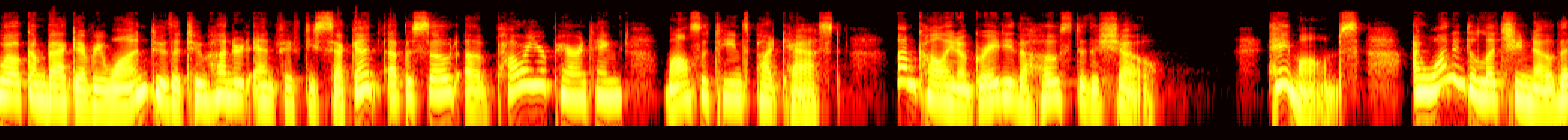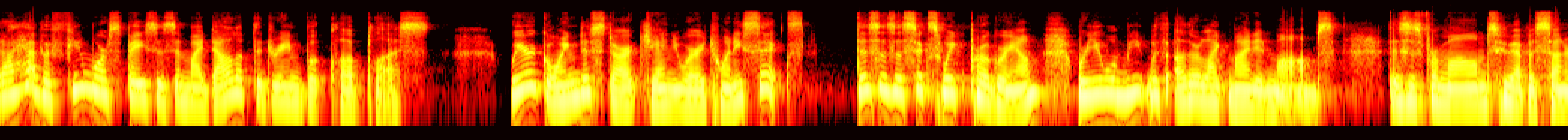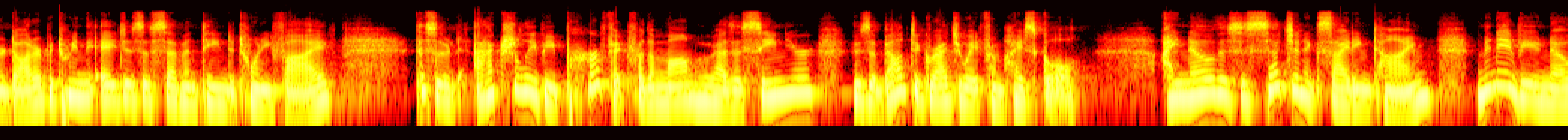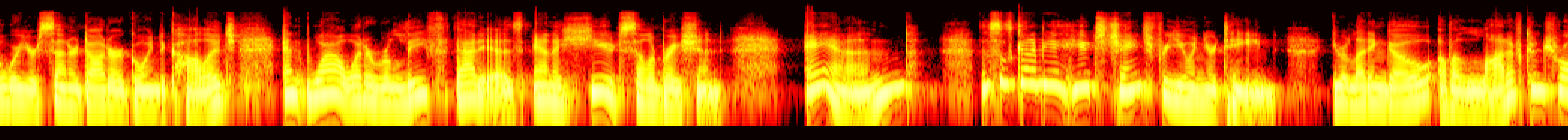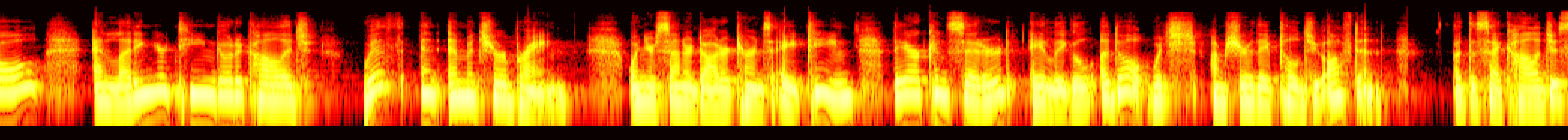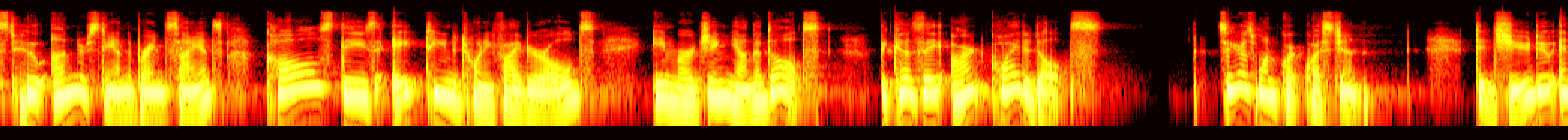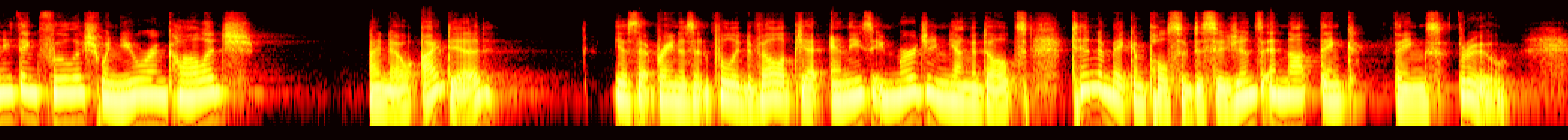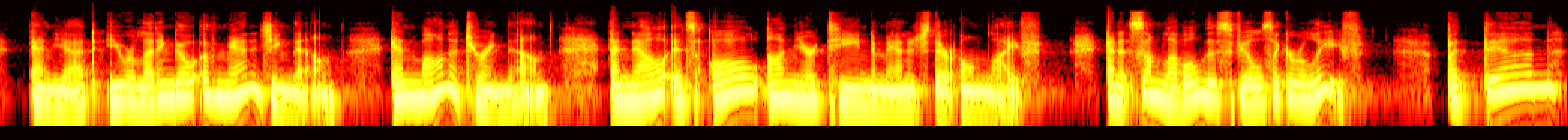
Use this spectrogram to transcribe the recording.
Welcome back, everyone, to the 252nd episode of Power Your Parenting Moms with Teens podcast. I'm Colleen O'Grady, the host of the show. Hey, moms, I wanted to let you know that I have a few more spaces in my Dial Up the Dream Book Club Plus. We are going to start January 26th. This is a six week program where you will meet with other like minded moms. This is for moms who have a son or daughter between the ages of 17 to 25 this would actually be perfect for the mom who has a senior who's about to graduate from high school. I know this is such an exciting time. Many of you know where your son or daughter are going to college, and wow, what a relief that is, and a huge celebration. And this is going to be a huge change for you and your teen. You're letting go of a lot of control and letting your teen go to college with an immature brain. When your son or daughter turns 18, they are considered a legal adult, which I'm sure they've told you often. But the psychologists who understand the brain science calls these 18 to 25 year olds emerging young adults because they aren't quite adults. So here's one quick question. Did you do anything foolish when you were in college? I know I did. Yes, that brain isn't fully developed yet. And these emerging young adults tend to make impulsive decisions and not think things through. And yet you are letting go of managing them and monitoring them. And now it's all on your teen to manage their own life. And at some level, this feels like a relief. But then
